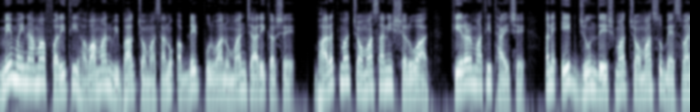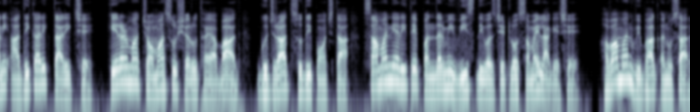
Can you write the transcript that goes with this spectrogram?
મે મહિનામાં ફરીથી હવામાન વિભાગ ચોમાસાનું અપડેટ પૂર્વાનુમાન જારી કરશે. ભારતમાં ચોમાસાની શરૂઆત કેરળમાંથી થાય છે અને એક જૂન દેશમાં ચોમાસું બેસવાની આધિકારિક તારીખ છે. કેરળમાં ચોમાસું શરૂ થયા બાદ ગુજરાત સુધી પહોંચતા સામાન્ય રીતે પંદરમી વીસ દિવસ જેટલો સમય લાગે છે. હવામાન વિભાગ અનુસાર,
